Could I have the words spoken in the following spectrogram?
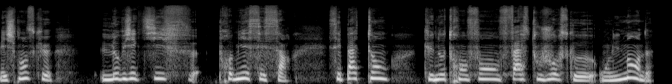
Mais je pense que l'objectif premier, c'est ça. C'est pas tant que notre enfant fasse toujours ce qu'on lui demande.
